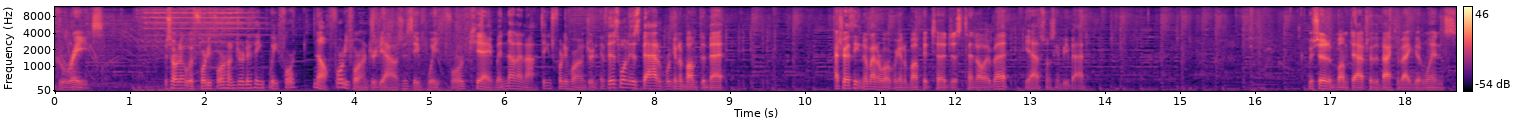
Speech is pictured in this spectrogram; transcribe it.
great. We started out with 4400, I think. Wait, four? No, 4400. Yeah, I was gonna say wait 4k, but no, no, no. I think it's 4400. If this one is bad, we're gonna bump the bet. Actually, I think no matter what, we're gonna bump it to just $10 bet. Yeah, this one's gonna be bad. We should have bumped after the back-to-back -back good wins.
